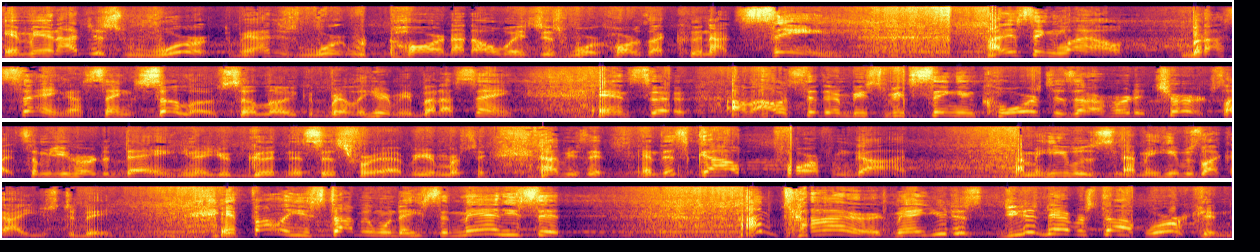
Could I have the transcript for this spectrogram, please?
and man, I just worked. Man, I just worked hard. I'd always just work hard as I could. I'd sing. I didn't sing loud, but I sang. I sang solo. Solo, you could barely hear me, but I sang. And so um, I would sit there and be, be, singing choruses that I heard at church, like some of you heard today. You know, your goodness is forever, your mercy. And this guy was far from God. I mean, he was. I mean, he was like I used to be. And finally, he stopped me one day. He said, "Man," he said, "I'm tired, man. You just you just never stop working.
